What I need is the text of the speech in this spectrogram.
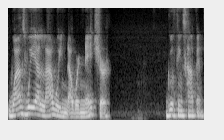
once we allow in our nature, good things happen.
